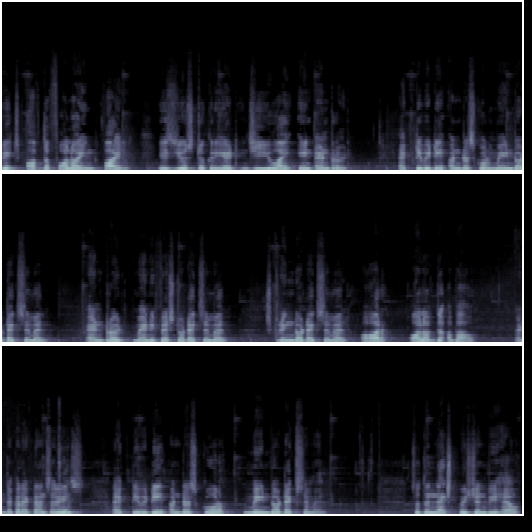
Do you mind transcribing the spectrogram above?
Which of the following file is used to create GUI in Android? Activity underscore main.xml, Android manifest.xml, string.xml or all of the above. And the correct answer is activity underscore main.xml. So the next question we have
